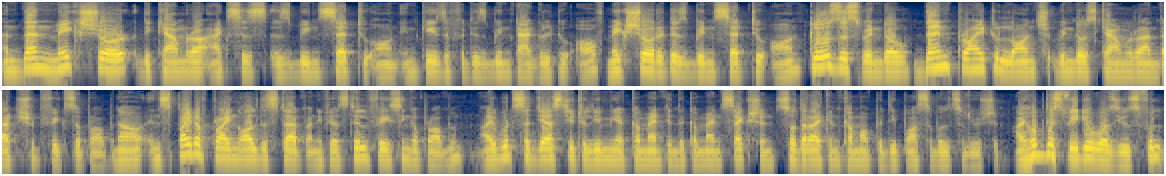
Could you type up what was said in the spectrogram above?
and then make sure the camera access is being set to on. In case if it is being toggled to off, make sure it is being set to on. Close this window, then try to launch Windows camera and that should fix the problem. Now, in spite of trying all this step and if you're still facing a problem, I would suggest you to leave me a comment in the comment section so that I can come up with the possible solution. I hope this video was useful.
